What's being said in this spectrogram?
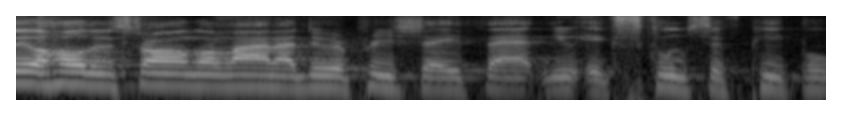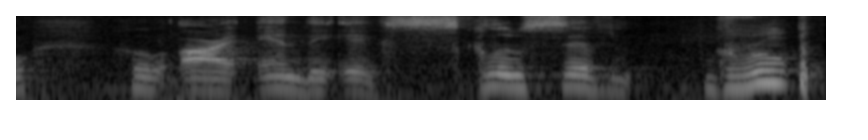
Still holding strong online. I do appreciate that. You exclusive people who are in the exclusive group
